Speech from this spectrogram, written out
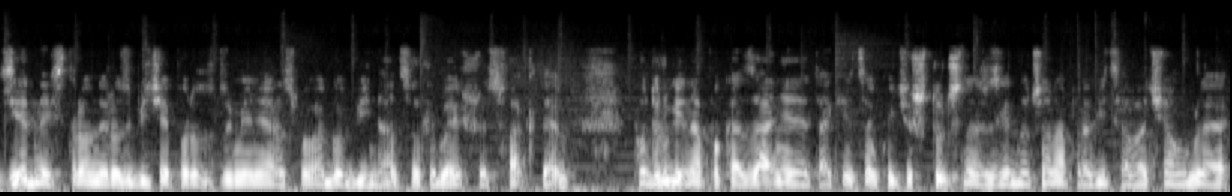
z jednej strony rozbicie porozumienia Jarosława Gowina, co chyba już jest faktem, po drugie na pokazanie takie całkowicie sztuczne, że Zjednoczona Prawica ma ciągle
